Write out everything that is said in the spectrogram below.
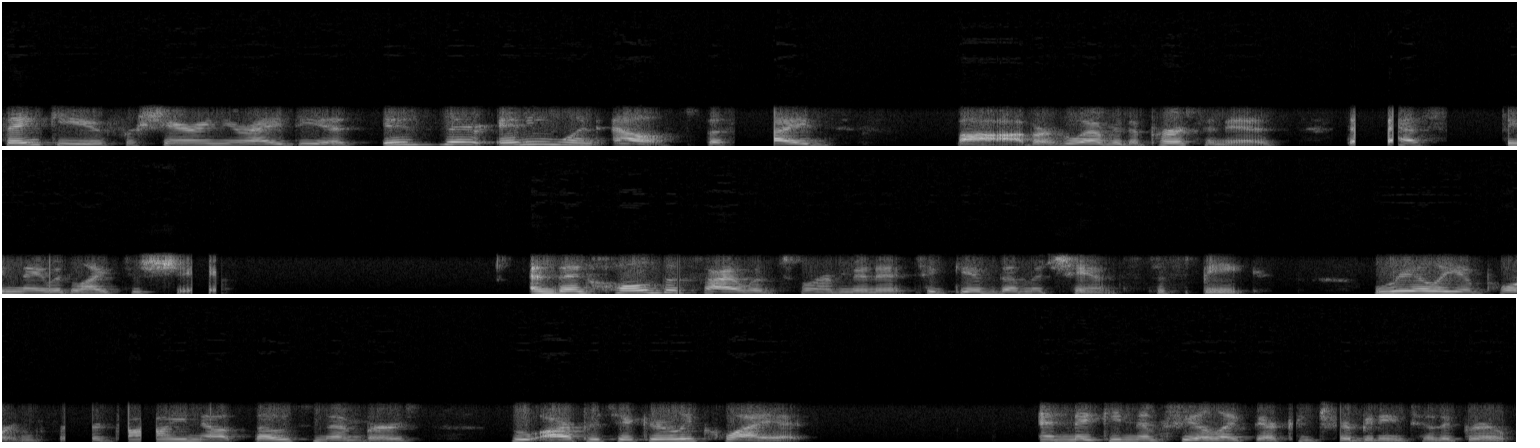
Thank you for sharing your ideas. Is there anyone else besides Bob or whoever the person is that has something they would like to share. And then hold the silence for a minute to give them a chance to speak. Really important for drawing out those members who are particularly quiet and making them feel like they're contributing to the group.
